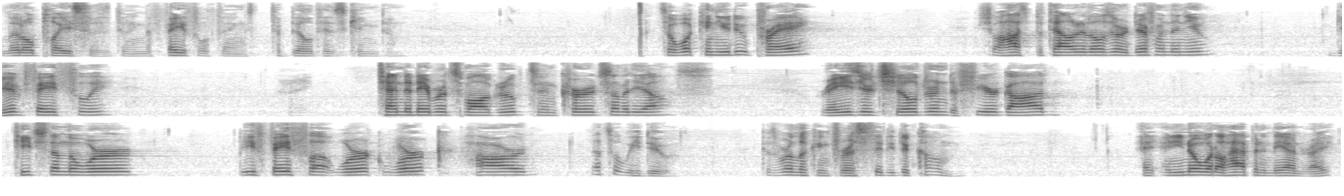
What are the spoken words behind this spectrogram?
little places, doing the faithful things to build his kingdom. So, what can you do? Pray. Show hospitality to those who are different than you. Give faithfully. Tend a neighborhood small group to encourage somebody else. Raise your children to fear God. Teach them the word. Be faithful at work. Work hard. That's what we do because we're looking for a city to come. And, and you know what will happen in the end, right?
